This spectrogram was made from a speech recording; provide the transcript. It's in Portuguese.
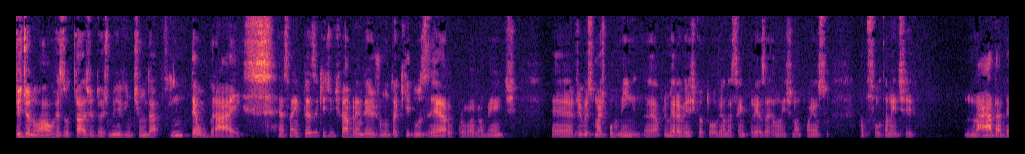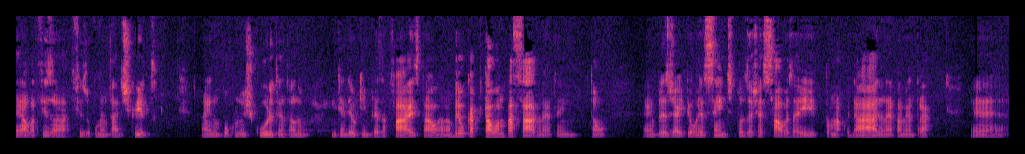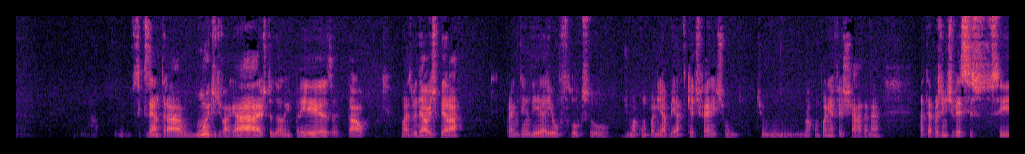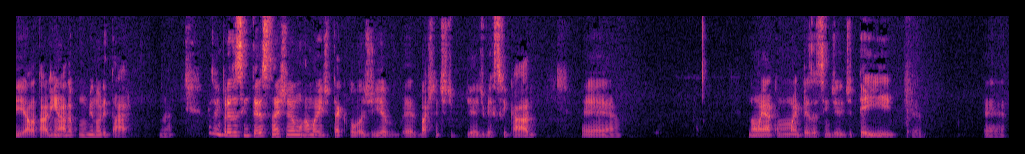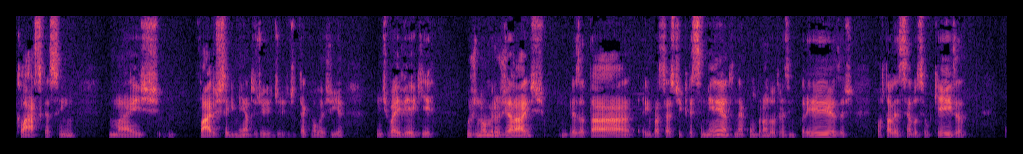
Vídeo anual, resultados de 2021 da Intelbras. Essa é uma empresa que a gente vai aprender junto aqui do zero, provavelmente. É, digo isso mais por mim. É a primeira vez que eu estou vendo essa empresa, realmente não conheço absolutamente nada dela. Fiz, a, fiz o comentário escrito, ainda um pouco no escuro, tentando entender o que a empresa faz e tal. Ela abriu o capital ano passado, né? Tem, então, é uma empresa de IPO recente, todas as ressalvas aí, tomar cuidado, né, para não entrar é, se quiser entrar muito devagar, estudando a empresa e tal, mas o ideal é esperar para entender aí o fluxo de uma companhia aberta, que é diferente de, um, de um, uma companhia fechada, né? Até para a gente ver se, se ela está alinhada com o minoritário, né? Mas é uma empresa assim, interessante, né? No ramo aí de tecnologia, é bastante é, diversificado. É, não é como uma empresa assim de, de TI é, é, clássica, assim, mas vários segmentos de, de, de, tecnologia. A gente vai ver aqui os números gerais. A empresa está em processo de crescimento, né, comprando outras empresas, fortalecendo o seu case.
